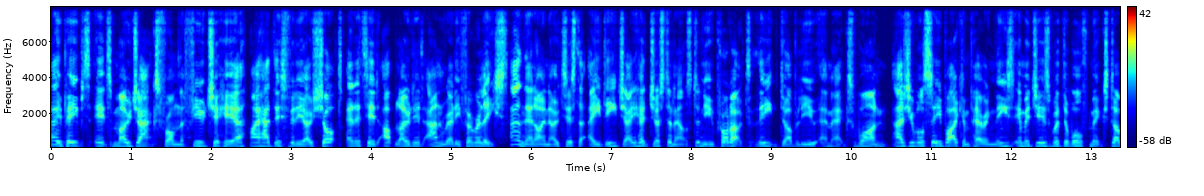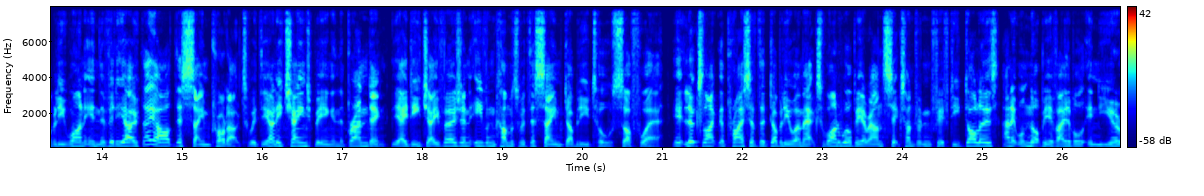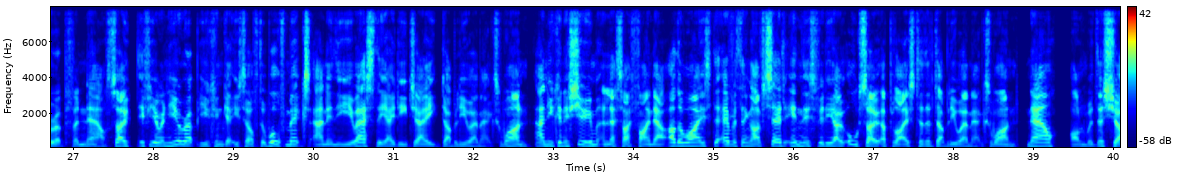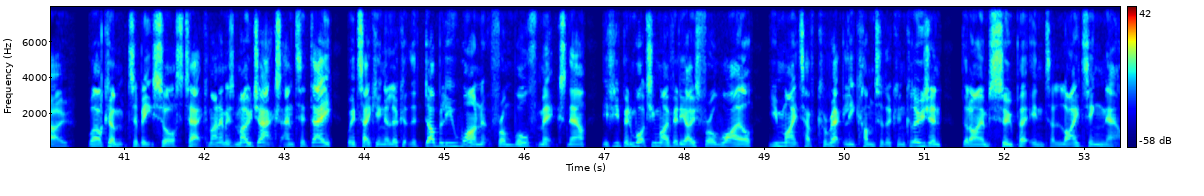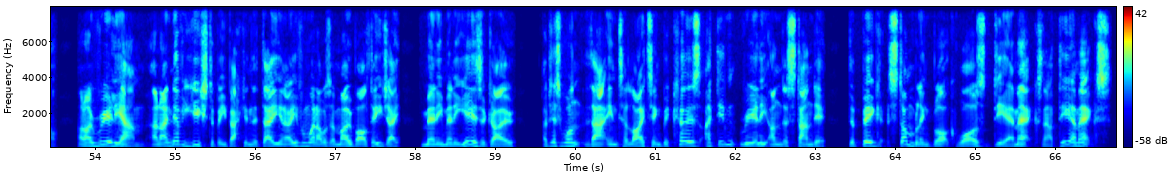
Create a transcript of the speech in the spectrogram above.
Hey peeps, it's Mojaxx from the future here. I had this video shot, edited, uploaded and ready for release. And then I noticed that ADJ had just announced a new product, the WMX1. As you will see by comparing these images with the Wolfmix W1 in the video, they are the same product, with the only change being in the branding. The ADJ version even comes with the same WTool software. It looks like the price of the WMX1 will be around $650 and it will not be available in Europe for now. So if you're in Europe, you can get yourself the Wolfmix and in the US the ADJ WMX1. And you can assume, unless I find out otherwise, that everything I've said in this video also applies to the WMX1. Now, on with the show. Welcome to Beatsource Tech. My name is Mojaxx, and today we're taking a look at the W1 from Wolfmix. Now, if you've been watching my videos for a while, you might have correctly come to the conclusion that I am super into lighting now. And I really am. And I never used to be back in the day, you know, even when I was a mobile DJ many, many years ago, I just want that into lighting because I didn't really understand it. The big stumbling block was DMX. Now, DMX,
